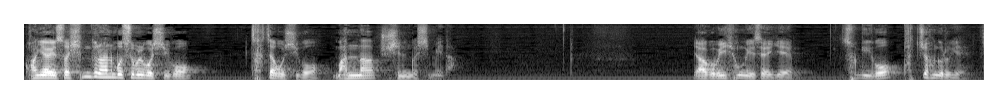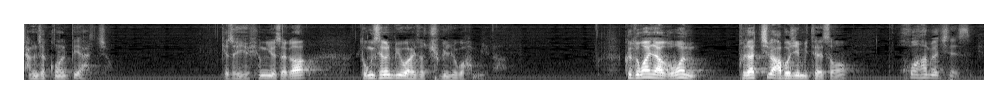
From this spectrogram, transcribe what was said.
광야에서 힘들어하는 모습을 보시고 찾아오시고 만나 주시는 것입니다. 야곱이 형 예서에게 속이고 팥주 한 그릇에 장자권을 빼앗죠. 그래서 형 예서가 동생을 미워해서 죽이려고 합니다. 그동안 야곱은 부잣집 아버지 밑에서 호하며 지냈습니다.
